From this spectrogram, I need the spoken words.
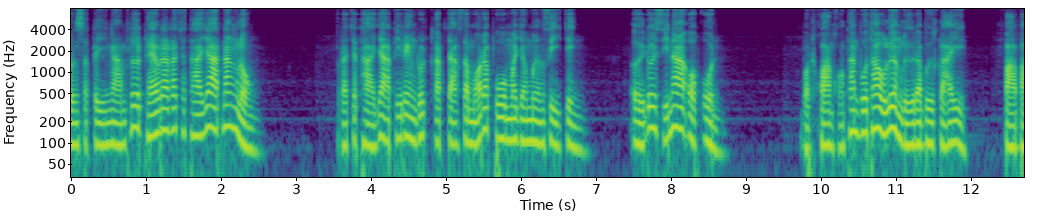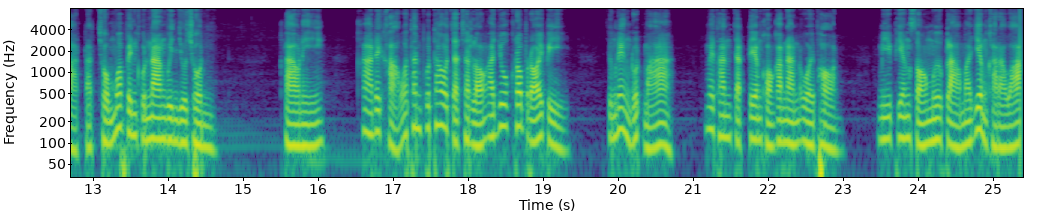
จนสตรีงามเพลิดเพล้วและรัชทายาทนั่งลง รัชทายาทที่เร่งรุดกลับจากสมรภูมิมายังเมืองซีจริง เอ่ยด้วยสีหน้าอบอุ่น บทความของท่านผู้เฒ่าเรื่องลือระบือไกลฝ่าบาทตัดชมว่าเป็นขุนนางวินยูชน คราวนี้ ข้าได้ข่าวว่าท่านผู้เฒ่าจัดฉลองอายุครบร้อยปี จึงเร่งรุดมา ไม่ทันจัดเตรียมของกำนันอวยพร มีเพียงสองมือเปล่ามาเยี่ยมคารวะ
